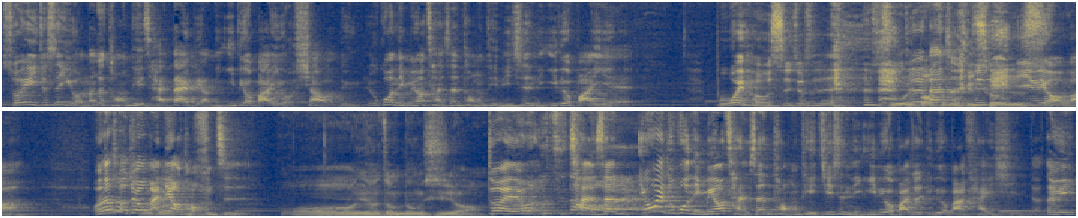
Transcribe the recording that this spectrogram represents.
所以就是有那个酮体才代表你一六八有效率。如果你没有产生酮体，你是你一六八也不为合适，就是 就是单纯一六八。我那时候就有买尿酮纸。哦，原来有这种东西哦。对，因为产生，因为如果你没有产生酮体，即使你一六八就一六八开心的，等于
